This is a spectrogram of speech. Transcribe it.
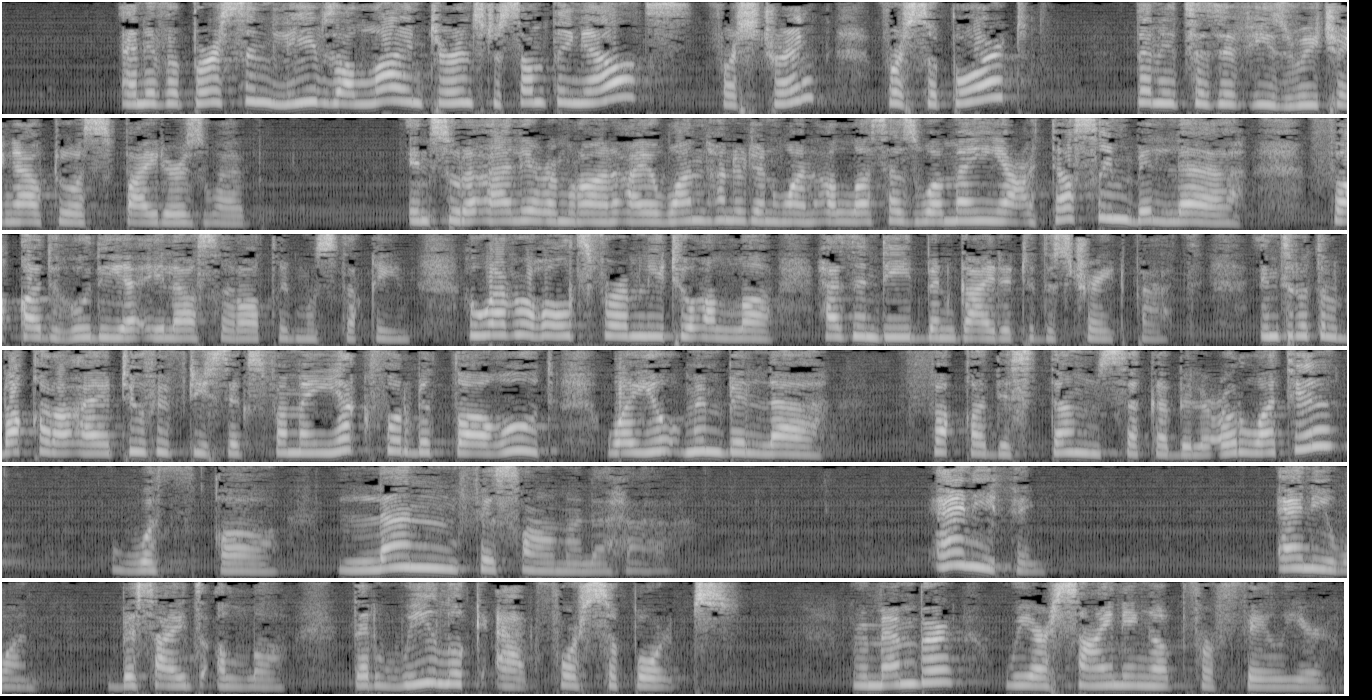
And if a person leaves Allah and turns to something else for strength, for support, then it's as if he's reaching out to a spider's web. In Surah Ali Imran, ayah 101, Allah says, وَمَن يَعْتَصِم بِاللَّهِ فَقَدْ هُدِيَ إِلَى صِرَاطٍ مُسْتَقِيمٍ Whoever holds firmly to Allah has indeed been guided to the straight path. In Surah Al-Baqarah, ayah 256, فَمَن يَكْفُرْ بِالطَّاغُوتِ وَيُؤْمِن بِاللَّهِ فَقَدْ اسْتَمْسَكَ بِالْعُرْوَةِ الْوُثْقَى لَا انفصام لها anything, anyone besides Allah that we look at for support, remember, we are signing up for failure.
